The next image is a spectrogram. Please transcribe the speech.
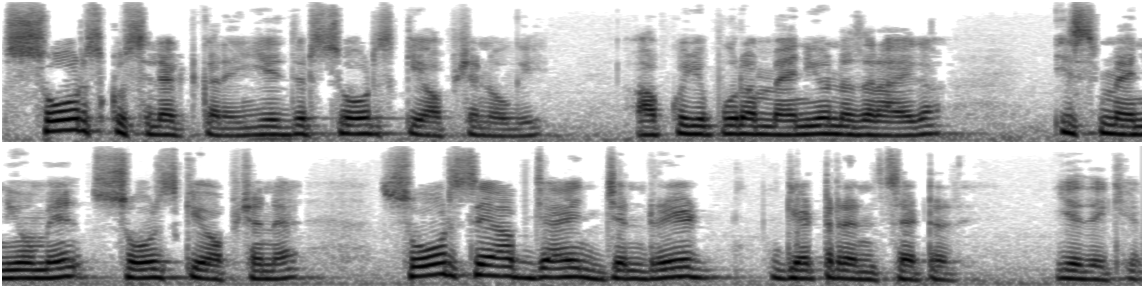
سورس کو سلیکٹ کریں۔ یہ ادھر سورس کی آپشن ہوگی۔ آپ کو یہ پورا مینیو نظر آئے گا۔ اس مینیو میں سورس کی آپشن ہے۔ سورس سے آپ جائیں جنریٹ گیٹر اینڈ سیٹر یہ دیکھیں۔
